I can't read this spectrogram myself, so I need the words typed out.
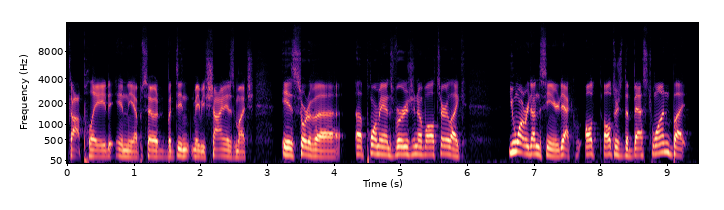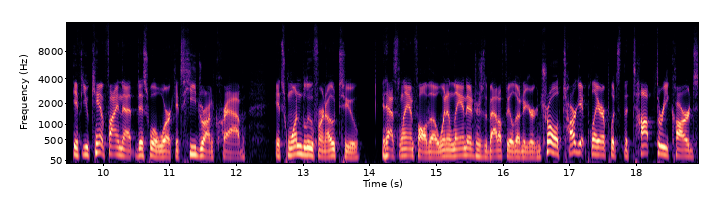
got played in the episode but didn't maybe shine as much is sort of a, a poor man's version of Altar. Like, you want redundancy in your deck. Altar's the best one, but if you can't find that, this will work. It's Hedron Crab. It's one blue for an O2. It has landfall, though. When a land enters the battlefield under your control, target player puts the top three cards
